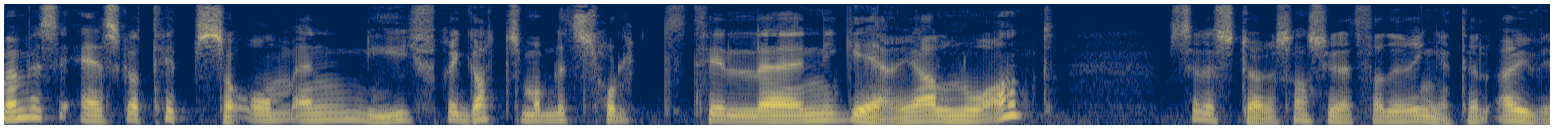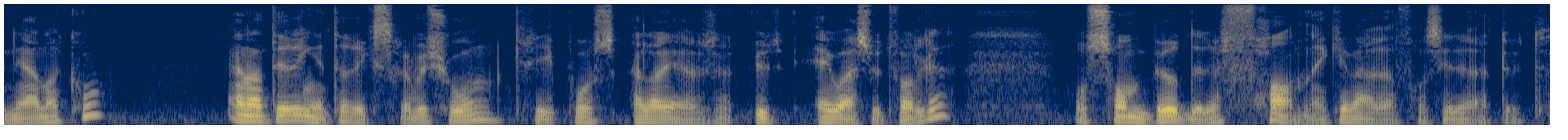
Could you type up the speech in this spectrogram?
Men hvis jeg skal tipse om en ny fregatt som har blitt solgt til eh, Nigeria eller noe annet, så er det større sannsynlighet for at de ringer til Øyvind i NRK enn at de ringer til Riksrevisjonen, Kripos eller EOS-utvalget. Og sånn burde det faen ikke være, for å si det rett ut.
